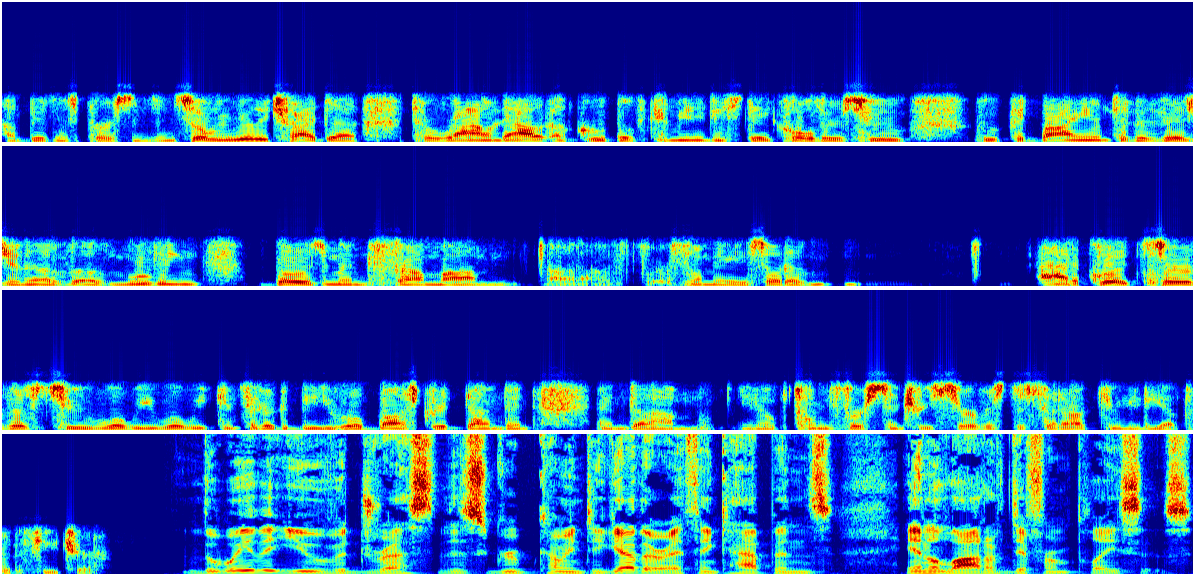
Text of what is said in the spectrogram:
uh, business persons. And so we really tried to to round out a group of community stakeholders who who could buy into the vision of of moving Bozeman from um, uh, from a sort of adequate service to what we what we consider to be robust, redundant, and um, you know 21st century service to set our community up for the future the way that you've addressed this group coming together, I think, happens in a lot of different places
